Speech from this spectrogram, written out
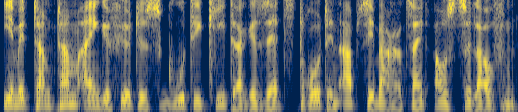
Ihr mit Tamtam eingeführtes Gute-Kita-Gesetz droht in absehbarer Zeit auszulaufen.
